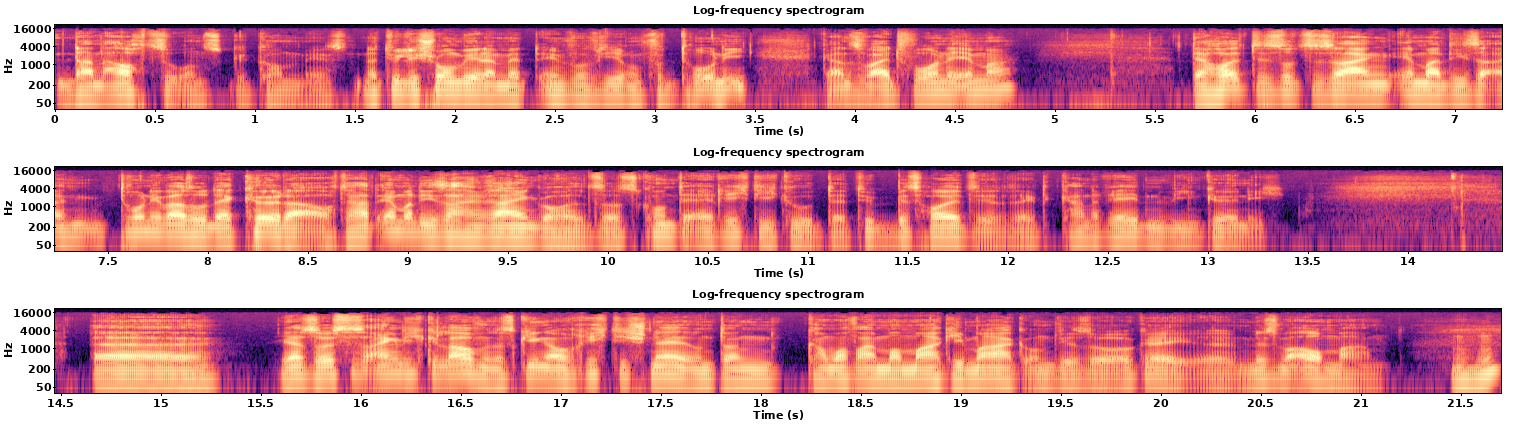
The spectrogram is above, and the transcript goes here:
dann auch zu uns gekommen ist. Natürlich schon wieder mit Involvierung von Toni, ganz weit vorne immer. Der holte sozusagen immer diese, Toni war so der Köder auch, der hat immer die Sachen reingeholt, so, das konnte er richtig gut, der Typ bis heute, der kann reden wie ein König. Äh, ja, so ist es eigentlich gelaufen, das ging auch richtig schnell und dann kam auf einmal Marky Mark und wir so, okay, äh, müssen wir auch machen. Mhm.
